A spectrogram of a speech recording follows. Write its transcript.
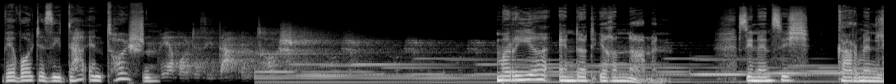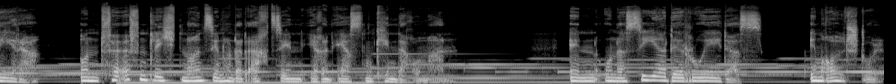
Wer wollte sie da enttäuschen? Wer wollte sie da enttäuschen? Maria ändert ihren Namen. Sie nennt sich Carmen Lera und veröffentlicht 1918 ihren ersten Kinderroman. In Una Silla de Ruedas, im Rollstuhl.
